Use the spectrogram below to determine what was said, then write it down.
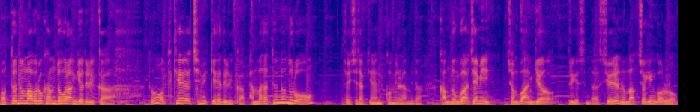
어떤 음악으로 감동을 안겨드릴까? 또 어떻게 재밌게 해드릴까? 밤마다 뜬 눈으로 저희 제작진은 고민을 합니다. 감동과 재미 전부 안겨드리겠습니다. 수요일은 음악적인 걸로.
